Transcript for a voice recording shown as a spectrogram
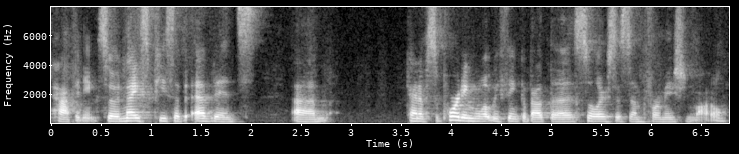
happening. So a nice piece of evidence um, kind of supporting what we think about the solar system formation model.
